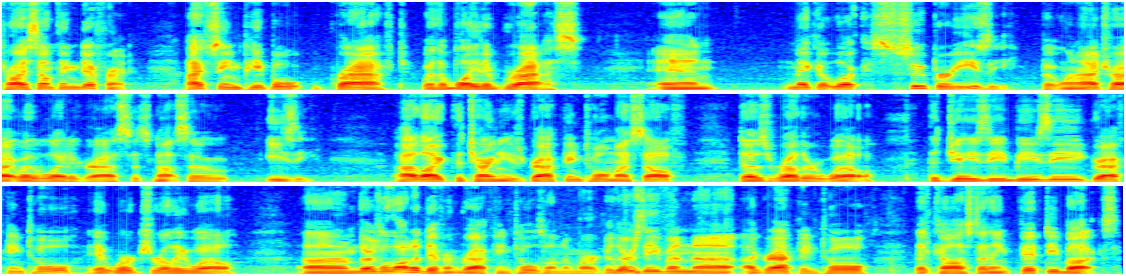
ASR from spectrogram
try something different. I've seen people graft with a blade of grass and make it look super easy. But when I try it with a blade of grass, it's not so easy. I like the Chinese grafting tool myself, does rather well. The JZBZ grafting tool, it works really well. Um, there's a lot of different grafting tools on the market. There's even uh, a grafting tool that cost I think 50 bucks.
